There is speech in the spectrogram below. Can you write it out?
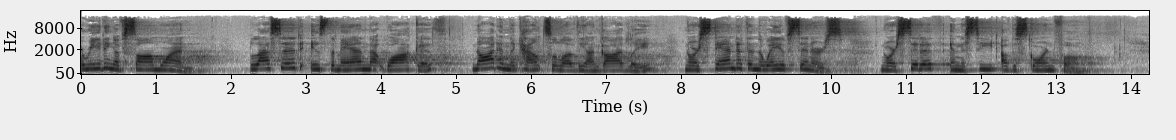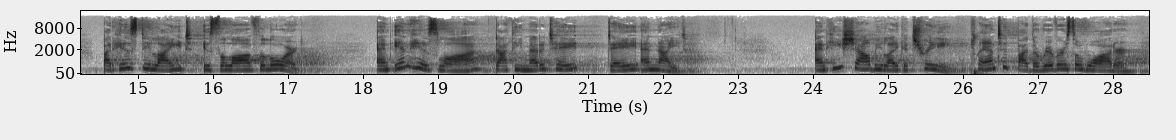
A reading of Psalm 1 Blessed is the man that walketh not in the counsel of the ungodly, nor standeth in the way of sinners, nor sitteth in the seat of the scornful. But his delight is the law of the Lord, and in his law doth he meditate day and night. And he shall be like a tree planted by the rivers of water,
